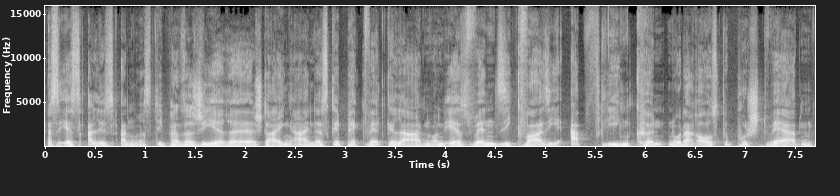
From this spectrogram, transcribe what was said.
dass erst alles anderes. Die Passagiere steigen ein, das Gepäck wird geladen und erst wenn sie quasi abfliegen könnten oder rausgepusht werden,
